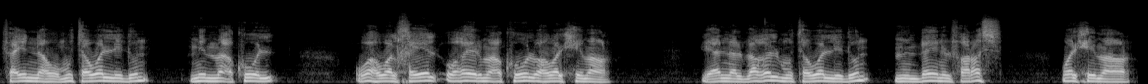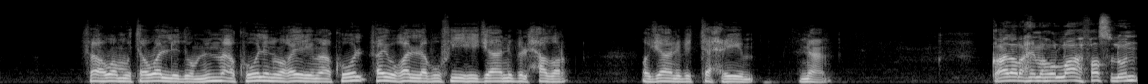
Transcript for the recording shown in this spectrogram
فإنه متولد من مأكول وهو الخيل وغير مأكول وهو الحمار. لأن البغل متولد من بين الفرس والحمار فهو متولد من مأكول وغير مأكول فيغلب فيه جانب الحظر وجانب التحريم. نعم. قال رحمه الله فصل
